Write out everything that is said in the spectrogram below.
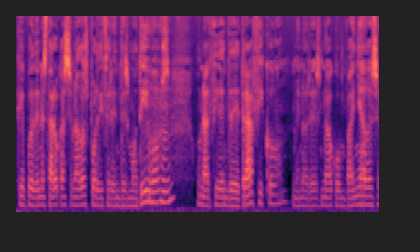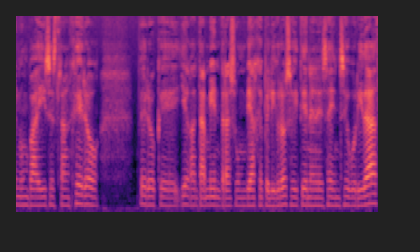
que pueden estar ocasionados por diferentes motivos. Un accidente de tráfico, menores no acompañados en un país extranjero, pero que llegan también tras un viaje peligroso y tienen esa inseguridad.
